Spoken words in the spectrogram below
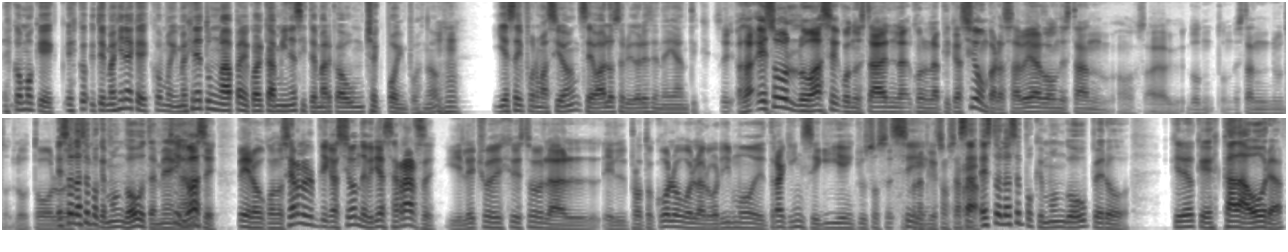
Es como que, es te imaginas que es como, imagínate un mapa en el cual caminas y te marca un checkpoint, pues, ¿no? Y esa información se va a los servidores de Niantic. Sí, o sea, eso lo hace cuando está en la, con la aplicación para saber dónde están, o sea, dónde, dónde están lo- todos los- Eso lo hace Pokémon Go también. Sí, lo hace. Pero cuando cierra la aplicación debería cerrarse. Y el hecho es que esto, la- el protocolo o el algoritmo de tracking se guía incluso Sí, con la aplicación o sea, cerrada. esto lo hace Pokémon Go, pero creo que es cada hora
